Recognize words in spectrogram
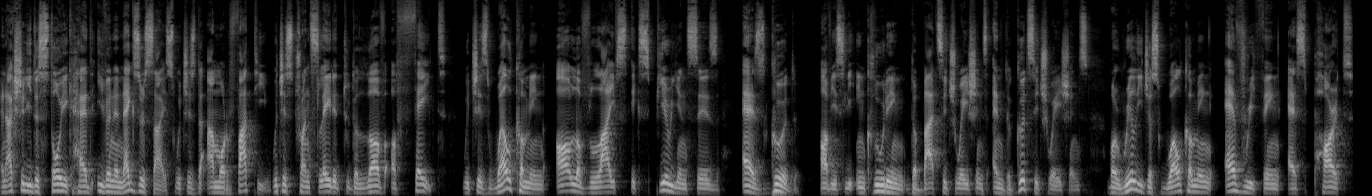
And actually, the Stoic had even an exercise, which is the amor fati, which is translated to the love of fate which is welcoming all of life's experiences as good, obviously, including the bad situations and the good situations, but really just welcoming everything as part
